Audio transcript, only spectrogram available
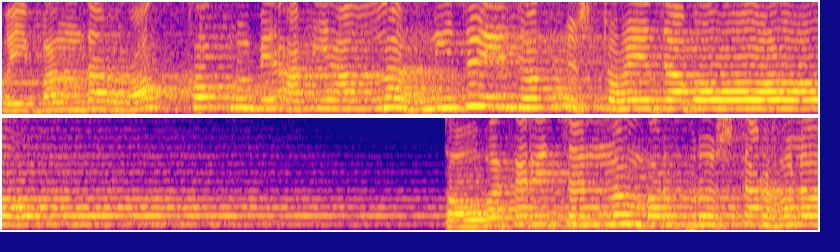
ওই বান্দার রক্ষক রূপে আমি আল্লাহ নিজেই যথেষ্ট হয়ে যাব তওবাকারী চার নম্বর পুরস্কার হলো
